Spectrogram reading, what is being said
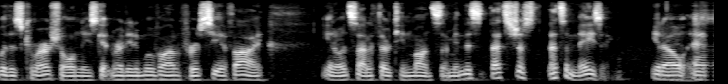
with his commercial and he's getting ready to move on for a CFI, you know, inside of 13 months. I mean, this that's just that's amazing, you know, yes. and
